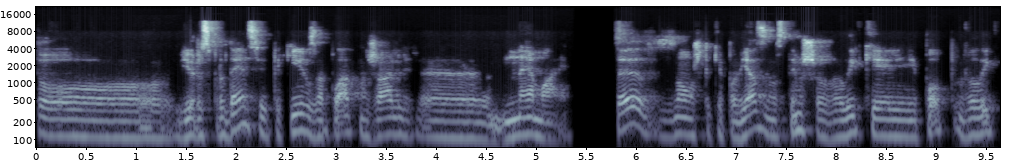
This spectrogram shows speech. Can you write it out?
То в юриспруденції таких зарплат, на жаль, е, немає. Це знову ж таки пов'язано з тим, що великий поп, велика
